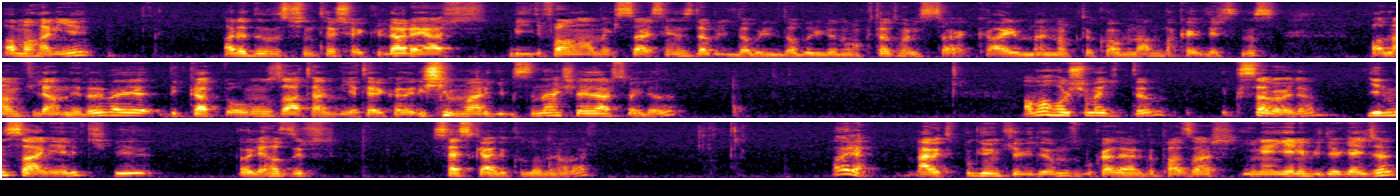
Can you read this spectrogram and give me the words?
Ama hani Aradığınız için teşekkürler. Eğer bilgi falan almak isterseniz www.tonystarkironman.com'dan bakabilirsiniz falan filan dedi ve dikkatli olun zaten yeteri kadar işim var gibisinden şeyler söyledi. Ama hoşuma gitti. Kısa böyle 20 saniyelik bir böyle hazır ses kaydı kullanıyorlar. Öyle. Evet bugünkü videomuz bu kadardı. Pazar yine yeni video gelecek.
